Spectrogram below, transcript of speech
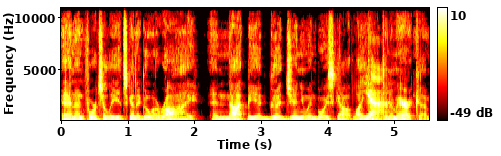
And unfortunately, it's going to go awry and not be a good, genuine Boy Scout like Yeah. Captain America.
